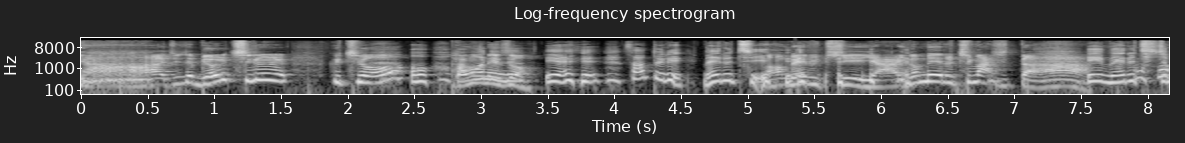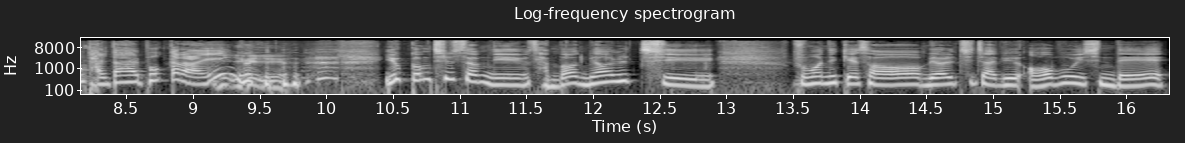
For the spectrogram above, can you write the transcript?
야, 진짜 멸치를, 그쵸? 어, 방언에서. 예, 사투리 메르치. 아, 메루치. 야, 이거 메루치 맛있다. 이 메르치 좀 달달 볶아라잉. 예, 예. 6073님, 3번 멸치. 부모님께서 멸치잡이 어부이신데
